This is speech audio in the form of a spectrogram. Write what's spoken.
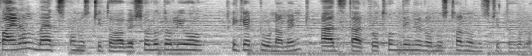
ফাইনাল ম্যাচ অনুষ্ঠিত হবে। ষোলো দলীয় ক্রিকেট টুর্নামেন্ট আজ তার প্রথম দিনের অনুষ্ঠান অনুষ্ঠিত হলো।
